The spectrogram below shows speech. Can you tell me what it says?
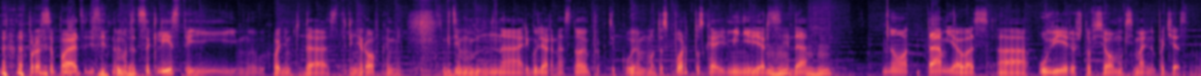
Просыпаются действительно мотоциклисты, и мы выходим туда с тренировками, где мы на регулярной основе практикуем мотоспорт, пускай в мини-версии, да. Но там я вас а, уверю, что все максимально по-честному.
